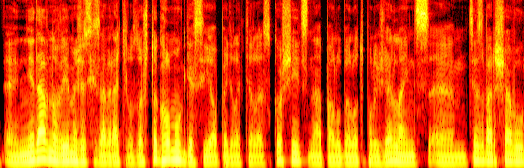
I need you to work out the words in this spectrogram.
E, nedávno vieme, že si sa vrátil zo Štokholmu, kde si opäť letel z Košic na palube Lot Polish Airlines cez Varšavu.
